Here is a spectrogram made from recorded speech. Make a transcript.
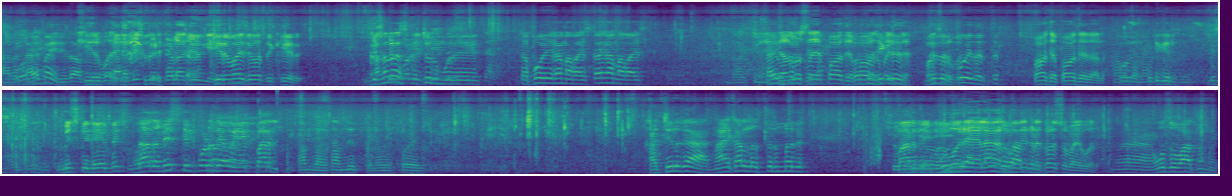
अरे काय पाहिजे जा. खीर त्याला बिस्किट पोडा देऊ पाहिजे की. खीर पाहिजे होते खीर. खाणार आहेस का चुरमुरे? का पोहे खाणार आहेस? काय खाणार आहेस? पाव द्या, पाव द्या, इकडे पैसे. द्या, पाच दे, रुपये. पोहे धर, तर. पाव द्या पाव द्या त्याला. कुठे गेले? बिस्किट बिस्किट दादा बिस्किट पोड द्यावं एक पार. थांब झालं थांब देत तुला पोहे धर. खाशील का? नाही खाल्लंस तर मग मार दे. उजव्या- वर यायला लागलं तिकडे हातनं. कळसोबाईवर हा, उजव वाहत मग.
